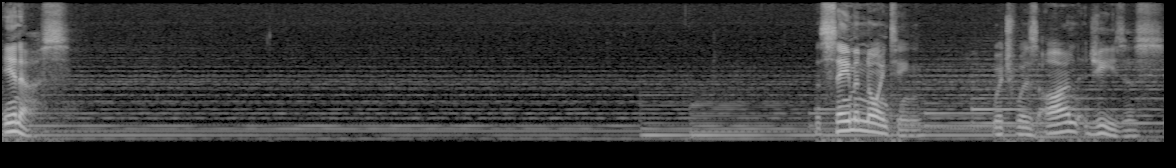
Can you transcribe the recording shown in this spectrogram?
in us. The same anointing which was on Jesus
